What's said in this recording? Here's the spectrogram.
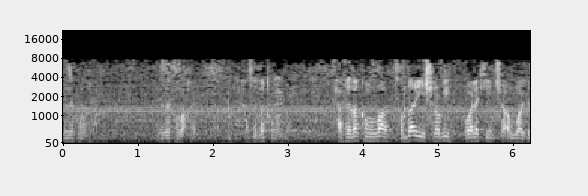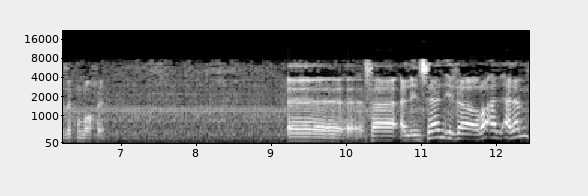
جزاكم الله خير. جزاكم الله خير. حفظكم الله. حفظكم الله. تفضلي اشربيه ولك إن شاء الله. جزاكم الله خير. آه، فالإنسان إذا رأى الألم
